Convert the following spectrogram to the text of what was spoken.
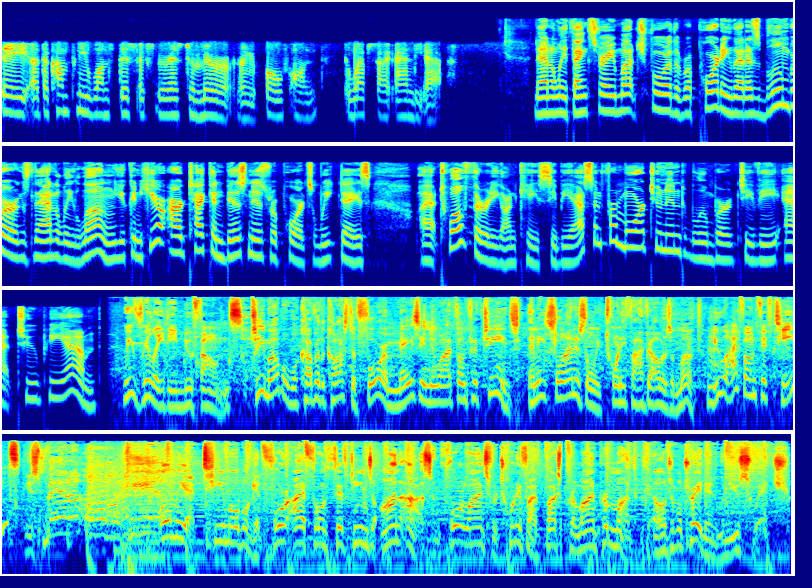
they, uh, the company wants this experience to mirror both on the website and the app. Natalie, thanks very much for the reporting. That is Bloomberg's Natalie Lung. You can hear our tech and business reports weekdays at 12:30 on KCBS and for more tune in to Bloomberg TV at 2 p.m. We really need new phones. T-Mobile will cover the cost of four amazing new iPhone 15s, and each line is only $25 a month. New iPhone 15s? Only at T-Mobile get 4 iPhone 15s on us and 4 lines for 25 bucks per line per month with eligible trade-in when you switch.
